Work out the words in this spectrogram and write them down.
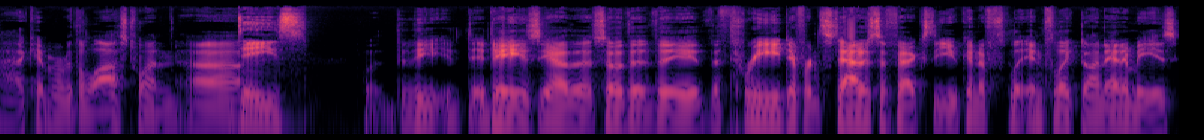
I can't remember the last one. Uh, Daze. The, daze yeah the, so the, the the three different status effects that you can inflict on enemies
